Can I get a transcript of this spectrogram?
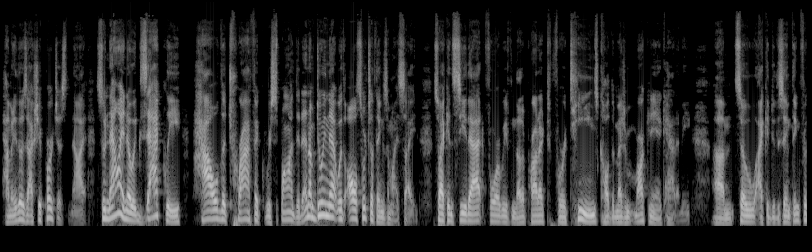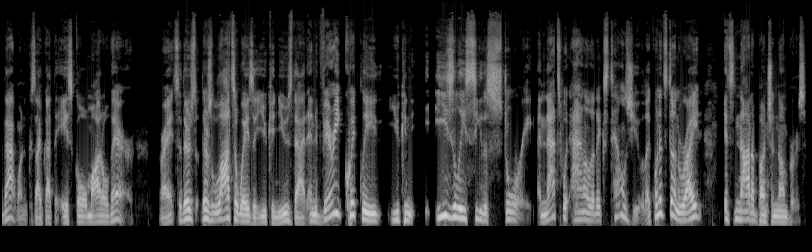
How many of those actually purchased? Now, I, so now I know exactly how the traffic responded, and I'm doing that with all sorts of things on my site. So I can see that for we have another product for teams called the Measurement Marketing Academy. Um, so I could do the same thing for that one because I've got the ACE goal model there right? So there's there's lots of ways that you can use that and very quickly you can easily see the story and that's what analytics tells you. Like when it's done right it's not a bunch of numbers.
